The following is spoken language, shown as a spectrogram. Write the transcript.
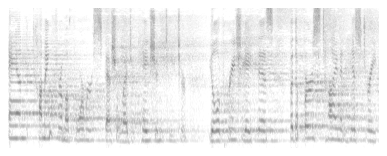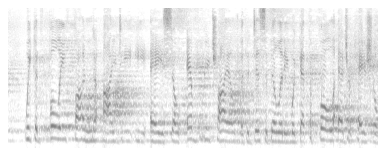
And coming from a former special education teacher, you'll appreciate this. For the first time in history, we could fully fund IDEA so every child with a disability would get the full educational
